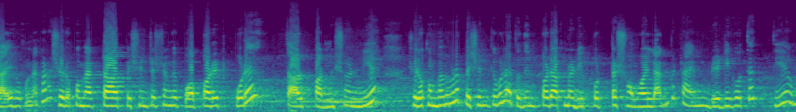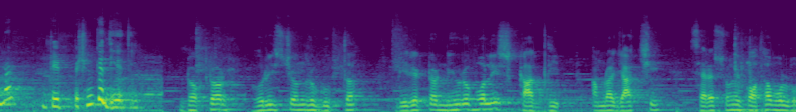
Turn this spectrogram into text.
যাই হোক না কেন, সেরকম একটা পেশেন্টের সঙ্গে কোঅপারেট করে তার পারমিশন নিয়ে সেরকমভাবে আমরা পেশেন্টকে বলে এতদিন পরে আপনার রিপোর্টটা সময় লাগবে টাইম রেডি হতে দিয়ে আমরা ডেট পেশেন্টকে দিয়ে দিই। Doctor Harishchandra Gupta director Neuropolis Kakdwip. আমরা যাচ্ছি, স্যারের সঙ্গে কথা বলব।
